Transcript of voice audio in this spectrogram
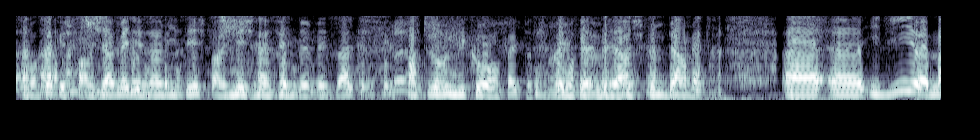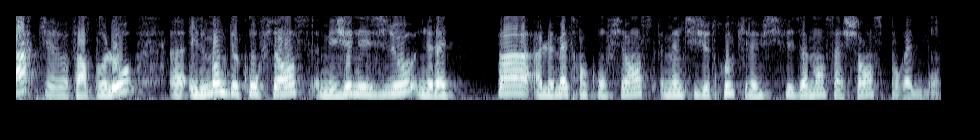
c'est pour ça que- je parle jamais des invités, je parle jamais de Faisal. Je parle toujours de Nico en fait, parce que comme on s'aime bien, je peux me permettre. Euh, euh, il dit euh, Marc, enfin Polo, il manque de confiance, mais Genesio ne l'aide pas à le mettre en confiance, même si je trouve qu'il a eu suffisamment sa chance pour être bon.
